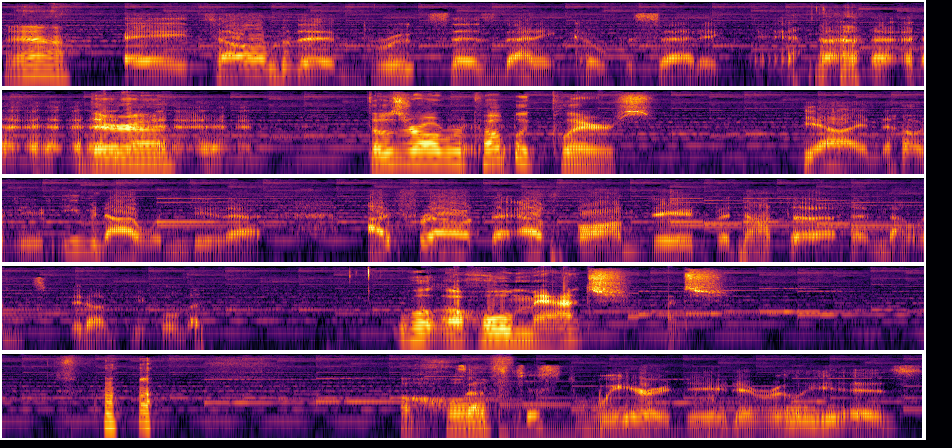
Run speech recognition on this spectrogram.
Yeah. hey, tell them that Brute says that ain't copacetic. They're uh those are all Republic players. yeah, I know, dude. Even I wouldn't do that. I'd throw out the f bomb, dude, but not the not when spit on people. That Well, a whole match. A whole that's just weird, dude. It really is.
